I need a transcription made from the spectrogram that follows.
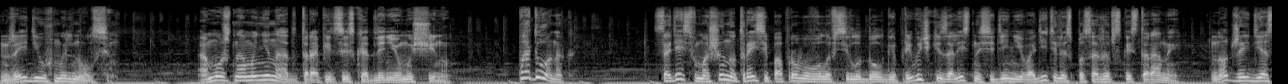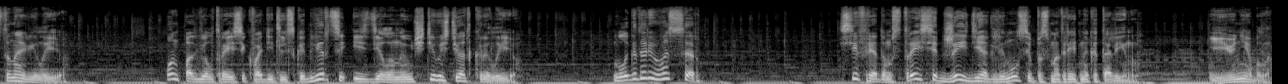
Джей Ди ухмыльнулся. «А может, нам и не надо торопиться искать для нее мужчину?» «Подонок!» Садясь в машину, Трейси попробовала в силу долгой привычки залезть на сиденье водителя с пассажирской стороны, но Джей Ди остановил ее. Он подвел Трейси к водительской дверце и, сделанной учтивостью, открыл ее. «Благодарю вас, сэр». Сев рядом с Трейси, Джей Ди оглянулся посмотреть на Каталину. Ее не было.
